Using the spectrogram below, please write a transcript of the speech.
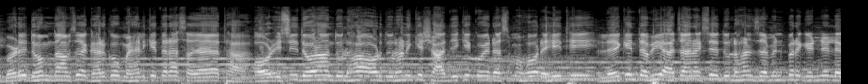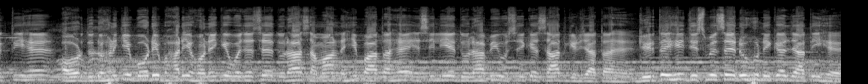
बड़े धूमधाम से घर को महल की तरह सजाया था और इसी दौरान दुल्हा और दुल्हन की शादी की कोई रस्म हो रही थी। लेकिन तभी अचानक से दुल्हन ज़मीन पर गिरने लगती है और दुल्हन की बॉडी भारी होने की वजह से दुल्हा संभाल नहीं पाता है, इसीलिए दुल्हा भी उसी के साथ गिर जाता है। गिरते ही जिसमें से रूह निकल जाती है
